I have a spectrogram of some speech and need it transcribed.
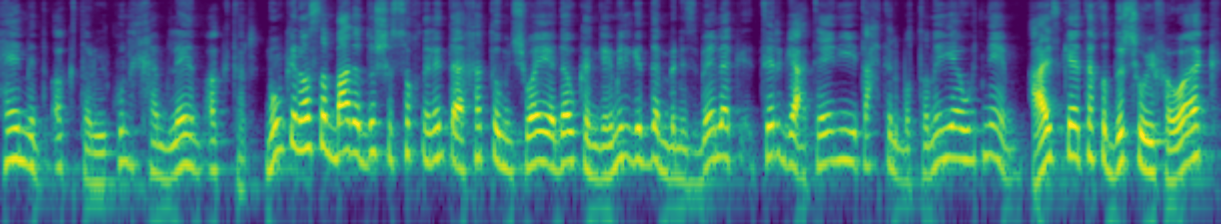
هامد أكتر ويكون خملان أكتر. ممكن أصلا بعد الدش السخن اللي أنت أخدته من شوية ده وكان جميل جدا بالنسبة لك ترجع تاني تحت البطانية وتنام. عايز كده تاخد دش ويفوقك؟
